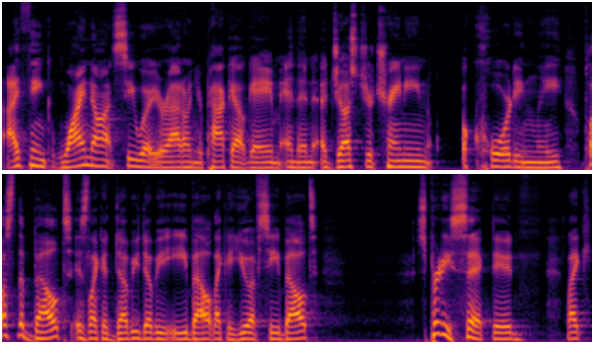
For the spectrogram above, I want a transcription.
I think why not see where you're at on your pack out game and then adjust your training accordingly. Plus, the belt is like a WWE belt, like a UFC belt. It's pretty sick, dude. Like,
